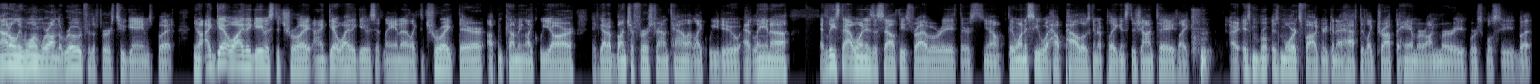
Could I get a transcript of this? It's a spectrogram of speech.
not only one we're on the road for the first two games, but you know, I get why they gave us Detroit. I get why they gave us Atlanta. Like Detroit, they're up and coming like we are. They've got a bunch of first round talent like we do. Atlanta, at least that one is a Southeast rivalry. There's, you know, they want to see what how Paolo's going to play against DeJounte. Like, is is Moritz Wagner going to have to like drop the hammer on Murray? We're, we'll see. But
